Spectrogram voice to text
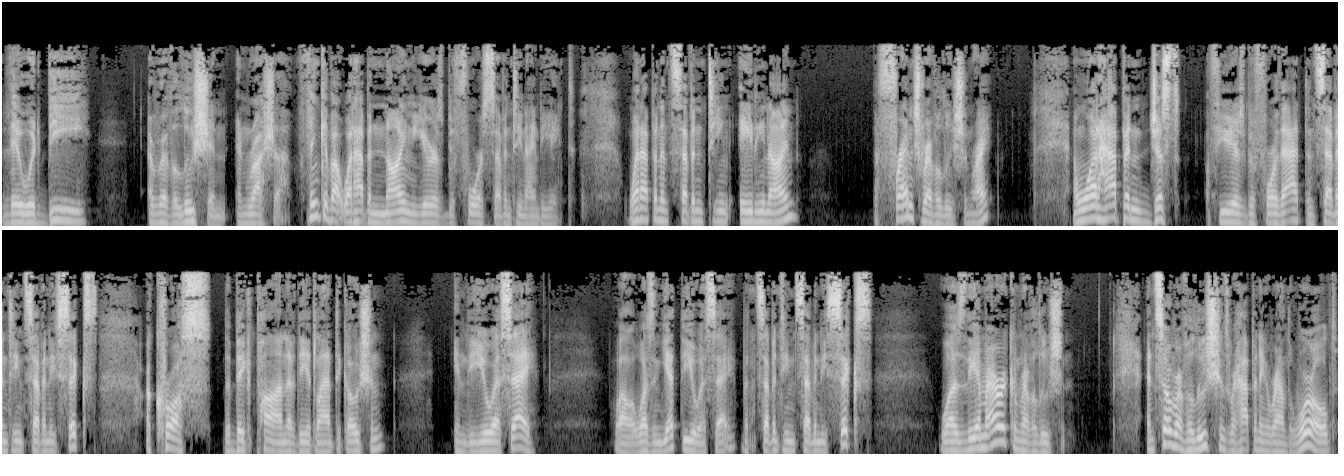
there would be a revolution in Russia. Think about what happened nine years before 1798. What happened in 1789? The French Revolution, right? And what happened just a few years before that in 1776 across the big pond of the Atlantic Ocean in the USA? Well, it wasn't yet the USA, but 1776 was the American Revolution. And so revolutions were happening around the world,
